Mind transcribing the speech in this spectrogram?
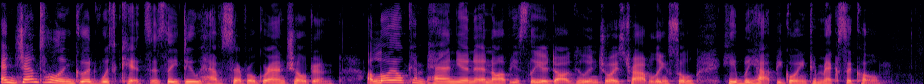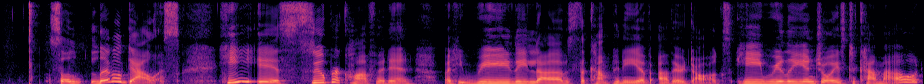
and gentle and good with kids, as they do have several grandchildren. A loyal companion, and obviously a dog who enjoys traveling, so he'll be happy going to Mexico. So little Dallas, he is super confident, but he really loves the company of other dogs. He really enjoys to come out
